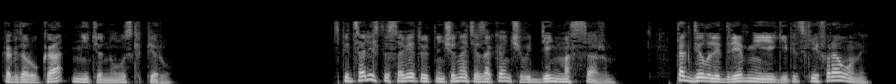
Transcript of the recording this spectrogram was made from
когда рука не тянулась к перу. Специалисты советуют начинать и заканчивать день массажем. Так делали древние египетские фараоны.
